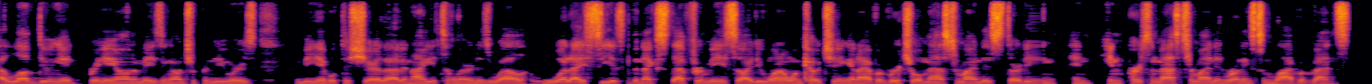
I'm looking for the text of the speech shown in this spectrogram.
I love doing it, bringing on amazing entrepreneurs and being able to share that. And I get to learn as well. What I see is the next step for me. So I do one on one coaching and I have a virtual mastermind, is starting an in person mastermind and running some live events.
